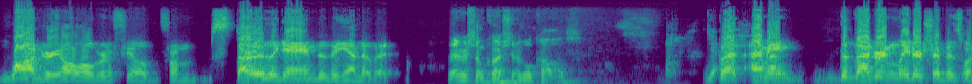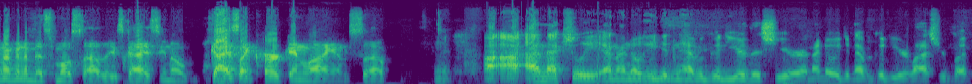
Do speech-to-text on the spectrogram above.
laundry all over the field from start of the game to the end of it. there were some questionable calls. Yeah. But I mean, the veteran leadership is what I'm going to miss most out of these guys. You know, guys like Kirk and Lyons. So I, I, I'm actually, and I know he didn't have a good year this year, and I know he didn't have a good year last year, but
